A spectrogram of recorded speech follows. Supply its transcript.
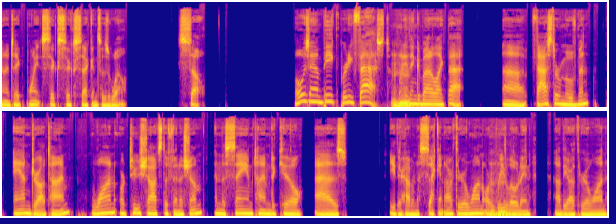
going to take 0.66 seconds as well. So, Mozambique pretty fast when you Mhm. think about it like that. Uh, faster movement and draw time, one or two shots to finish them, and the same time to kill as either having a second R301 or Mhm. reloading uh, the R301.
